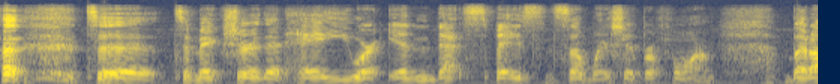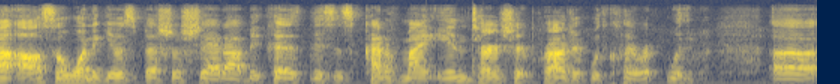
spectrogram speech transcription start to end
to to make sure that hey, you are in that space in some way, shape, or form. But I also want to give a special shout out because this is kind of my internship project with Claire with uh,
